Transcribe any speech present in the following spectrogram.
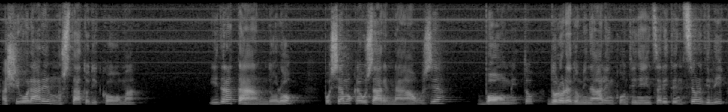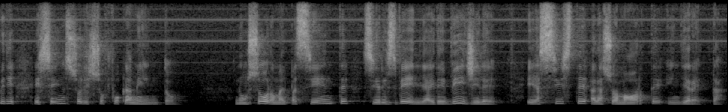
a scivolare in uno stato di coma. Idratandolo possiamo causare nausea, vomito, dolore addominale, incontinenza, ritenzione di liquidi e senso di soffocamento. Non solo, ma il paziente si risveglia ed è vigile e assiste alla sua morte in diretta.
